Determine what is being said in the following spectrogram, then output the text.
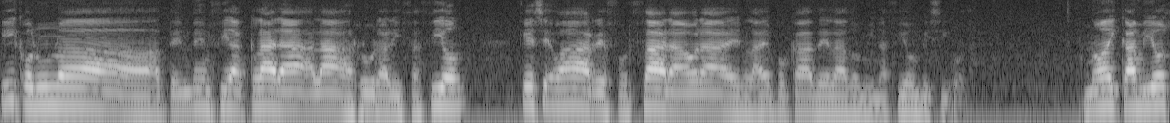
y con una tendencia clara a la ruralización que se va a reforzar ahora en la época de la dominación visigoda. No hay cambios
